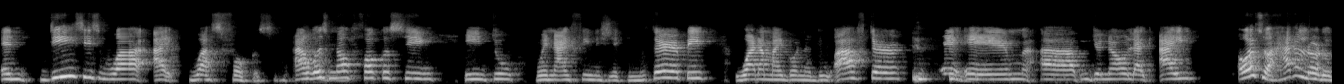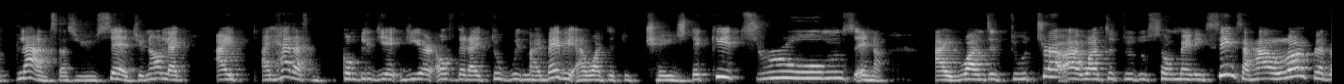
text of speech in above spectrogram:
And this is what I was focusing. I was not focusing into when I finish the chemotherapy, what am I going to do after? um, uh, you know, like I also had a lot of plans, as you said, you know, like I I had a complete year off that I took with my baby. I wanted to change the kids' rooms and I wanted to try, I wanted to do so many things. I had a lot of plans,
